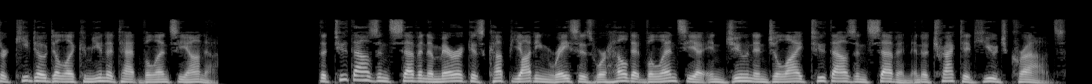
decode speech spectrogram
Circuito de la Comunitat Valenciana. The 2007 America's Cup yachting races were held at Valencia in June and July 2007 and attracted huge crowds.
